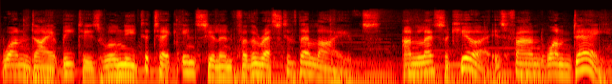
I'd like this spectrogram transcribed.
1 diabetes will need to take insulin for the rest of their lives, unless a cure is found one day.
